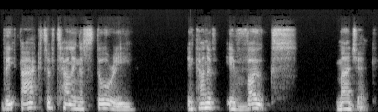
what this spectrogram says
the act of telling a story, it kind of evokes magic.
